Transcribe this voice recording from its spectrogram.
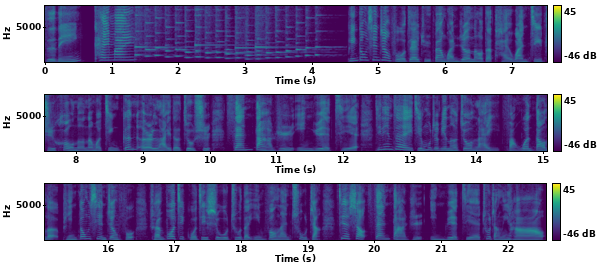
子琳开麦。屏东县政府在举办完热闹的台湾季之后呢，那么紧跟而来的就是三大日音乐节。今天在节目这边呢，就来访问到了屏东县政府传播暨国际事务处的尹凤兰处长，介绍三大日音乐节。处长你好，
